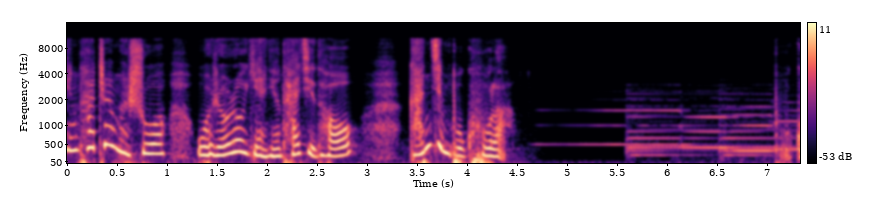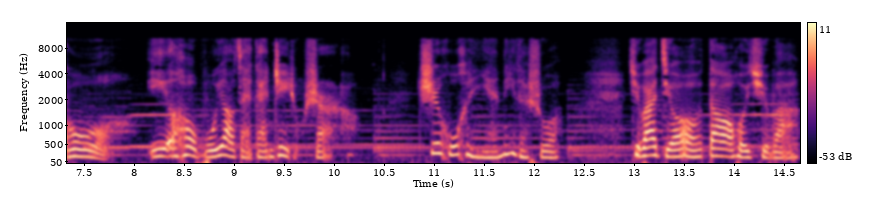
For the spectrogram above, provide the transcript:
听他这么说，我揉揉眼睛，抬起头，赶紧不哭了。不过以后不要再干这种事儿了。吃虎很严厉地说：“去把酒倒回去吧。”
